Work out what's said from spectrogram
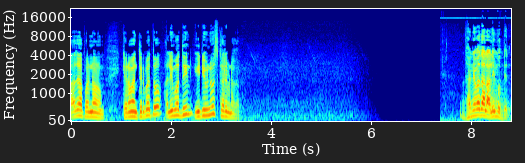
తాజా పరిణామం. కెరమన్ తిరుపతితో అలీముద్దీన్ ఈటీవీ న్యూస్ కరీంనగర్. ధన్యవాదాలు అలీముద్దీన్.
